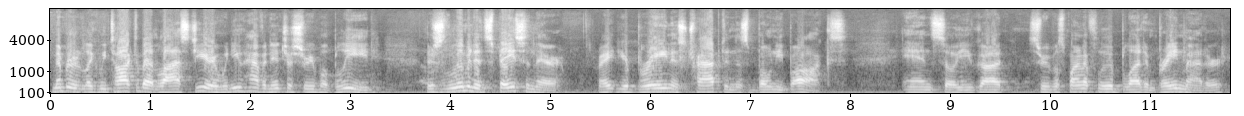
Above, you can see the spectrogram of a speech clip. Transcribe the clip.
remember, like we talked about last year, when you have an intracerebral bleed, there's limited space in there, right? Your brain is trapped in this bony box. And so you've got cerebrospinal fluid, blood, and brain matter.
